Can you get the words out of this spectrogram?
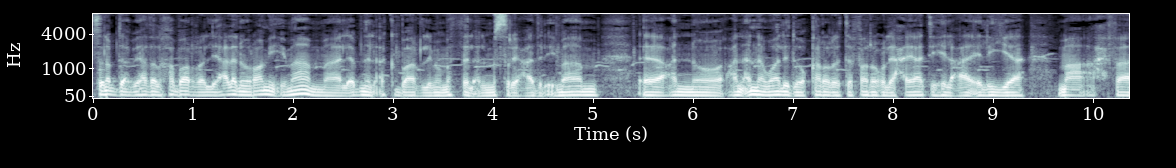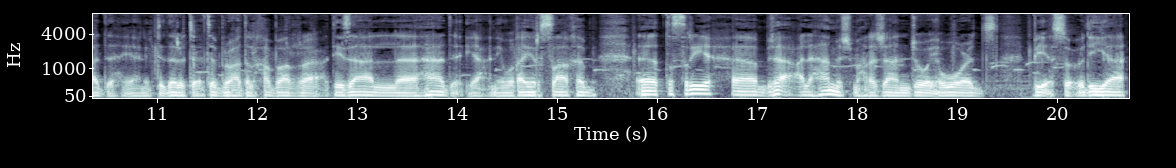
سنبدأ بهذا الخبر اللي أعلنه رامي إمام الابن الأكبر لممثل المصري عادل إمام آه، عنه عن أن والده قرر التفرغ لحياته العائلية مع احفاده يعني بتقدروا تعتبروا هذا الخبر اعتزال هادئ يعني وغير صاخب. التصريح آه، جاء على هامش مهرجان Joy Awards بالسعودية.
